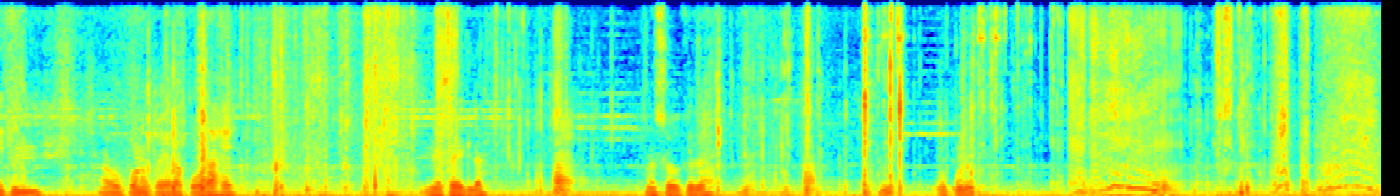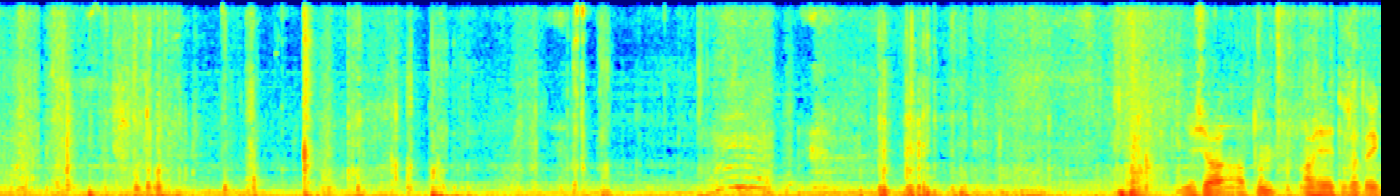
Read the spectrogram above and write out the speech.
इथून ओपन होतो याला कोड आहे. या साईडला असं केलं. ओपन होतं. अशा आतून आहे त्याच्यात एक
